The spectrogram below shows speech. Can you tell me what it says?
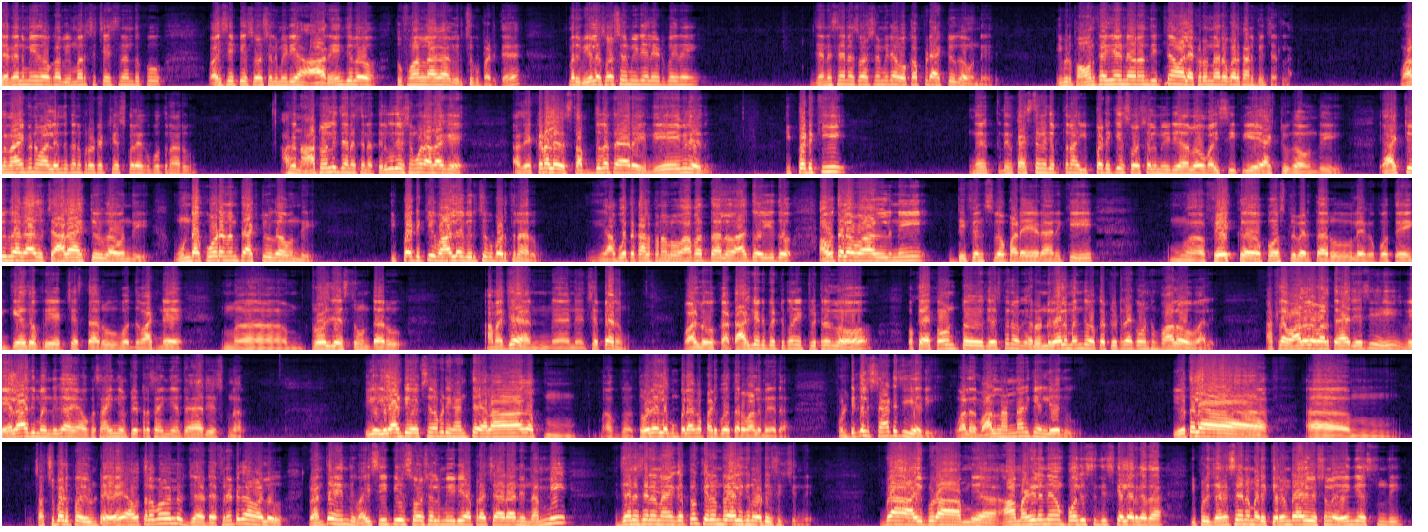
జగన్ మీద ఒక విమర్శ చేసినందుకు వైసీపీ సోషల్ మీడియా ఆ రేంజ్లో తుఫాన్ లాగా విరుచుకు పడితే మరి వీళ్ళ సోషల్ మీడియాలు ఎటుపోయినాయి? జనసేన సోషల్ మీడియా ఒకప్పుడు యాక్టివ్గా ఉండేది. ఇప్పుడు పవన్ కళ్యాణ్ ఎవరైనా తిట్టినా వాళ్ళు ఎక్కడున్నారో కూడా కనిపించట్లా. వాళ్ళ నాయకుడిని వాళ్ళు ఎందుకని ప్రొటెక్ట్ చేసుకోలేకపోతున్నారు? అది నాట్ ఓన్లీ జనసేన తెలుగుదేశం కూడా అలాగే. అది ఎక్కడా లేదు స్తబ్దుగా తయారైంది ఏమీ లేదు. ఇప్పటికీ నేను నేను ఖచ్చితంగా చెప్తున్నా ఇప్పటికీ సోషల్ మీడియాలో వైసీపీఏ యాక్టివ్గా ఉంది. యాక్టివ్గా కాదు చాలా యాక్టివ్గా ఉంది. ఉండకూడనంత యాక్టివ్గా ఉంది. ఇప్పటికీ వాళ్ళే విరుచుకుపడుతున్నారు. ఈ అభూత కల్పనలు అబద్ధాలు అదో ఇదో అవతల వాళ్ళని డిఫెన్స్లో పడేయడానికి ఫేక్ పోస్టులు పెడతారు లేకపోతే ఇంకేదో క్రియేట్ చేస్తారు వాటినే ట్రోల్ చేస్తూ ఉంటారు. ఆ మధ్య నేను చెప్పాను. వాళ్ళు ఒక టార్గెట్ పెట్టుకుని ట్విట్టర్లో ఒక అకౌంట్ చేసుకుని ఒక రెండు వేల మంది ఒక ట్విట్టర్ అకౌంట్ ఫాలో అవ్వాలి. అట్లా వాళ్ళలో వాళ్ళు తయారు చేసి వేలాది మందిగా ఒక సైన్యం ట్విట్టర్ సైన్యం తయారు చేసుకున్నారు. ఇక ఇలాంటివి వచ్చినప్పుడు ఇక అంతే ఎలాగ తోడేళ్ళ గుంపులాగా పడిపోతారు వాళ్ళ మీద. పొలిటికల్ స్ట్రాటజీ అది. వాళ్ళ వాళ్ళని అనడానికి ఏం లేదు. యువతల చచ్చుబడిపోయి ఉంటే అవతల వాళ్ళు డెఫినెట్గా వాళ్ళు ఇవంతే అయింది. వైసీపీ సోషల్ మీడియా ప్రచారాన్ని నమ్మి జనసేన నాయకత్వం కిరణ్ రాయలకి నోటీస్ ఇచ్చింది. ఇప్పుడు ఇప్పుడు ఆ- మహిళనేమో పోలీసు తీసుకెళ్ళారు కదా. ఇప్పుడు జనసేన మరి కిరణ్ రాయల విషయంలో ఏం చేస్తుంది?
